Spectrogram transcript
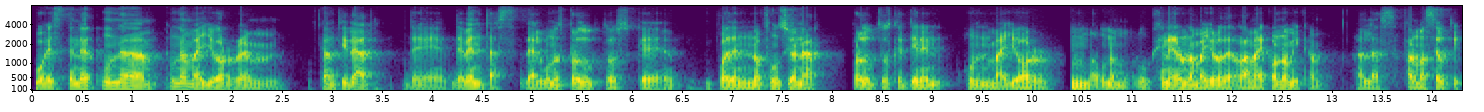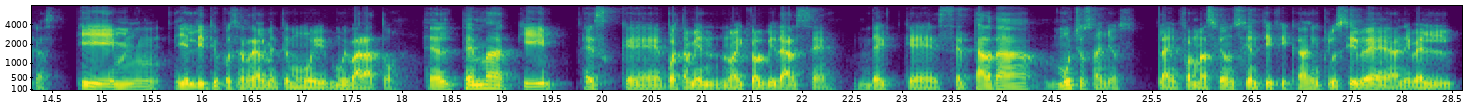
pues tener una, una mayor em, cantidad de, de, ventas de algunos productos que pueden no funcionar, productos que tienen un mayor, una, generan una mayor derrama económica a las farmacéuticas. Y, el litio pues es realmente muy, muy barato. El tema aquí es que pues también no hay que olvidarse de que se tarda muchos años la información científica, inclusive a nivel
